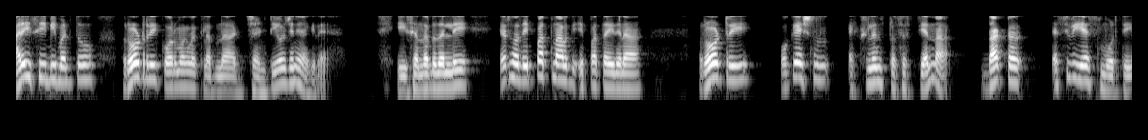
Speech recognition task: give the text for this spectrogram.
ಆರ್ ಇ ಸಿ ಬಿ ಮತ್ತು ರೋಟರಿ ಕೋರ್ಮಂಗ್ಲ ಕ್ಲಬ್ನ ಜಂಟಿ ಯೋಜನೆಯಾಗಿದೆ. ಈ ಸಂದರ್ಭದಲ್ಲಿ ಎರಡು ಸಾವಿರದ ಇಪ್ಪತ್ನಾಲ್ಕು ಇಪ್ಪತ್ತೈದಿನ ರೋಟರಿ ವೊಕೇಶನಲ್ ಎಕ್ಸಲೆನ್ಸ್ ಪ್ರಶಸ್ತಿಯನ್ನು doctor S V S Murthy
